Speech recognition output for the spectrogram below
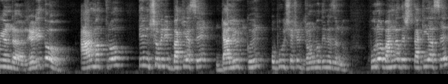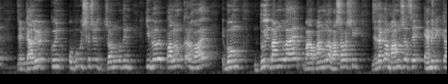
কুইনরা রেডি তো? আর মাত্র তিনশো মিনিট বাকি আছে ডালিউড কুইন অপু বিশ্বাসের জন্মদিনের জন্য। পুরো বাংলাদেশ তাকিয়ে আছে যে ডালিউড কুইন অপু বিশ্বাসের জন্মদিন কীভাবে পালন করা হয় এবং দুই বাংলায় বা বাংলা ভাষাভাষী যে জায়গা মানুষ আছে, America,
